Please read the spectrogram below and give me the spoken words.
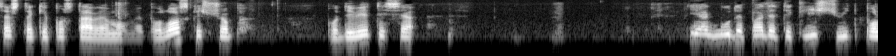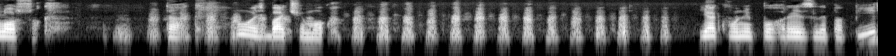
Все ж таки поставимо ми полоски, щоб подивитися, як буде падати кліщ від полосок. Так, ось бачимо, як вони погризли папір.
